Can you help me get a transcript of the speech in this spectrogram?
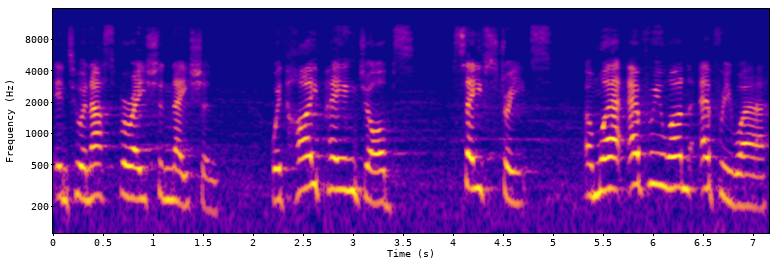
into an aspiration nation with high paying jobs, safe streets, and where everyone, everywhere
